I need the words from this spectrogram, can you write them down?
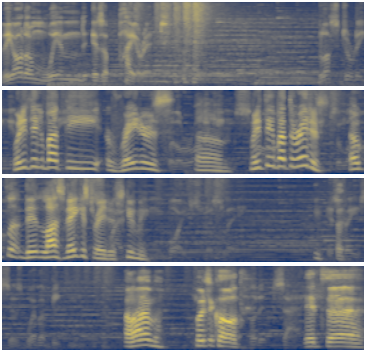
The autumn wind is a pirate. Blustering What do you think about the Raiders? Um, what do you think about the Raiders? Oakland, the Las Vegas Raiders. Excuse me. boisterously. His face is weather beaten, Um, what's it called? It's uh,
